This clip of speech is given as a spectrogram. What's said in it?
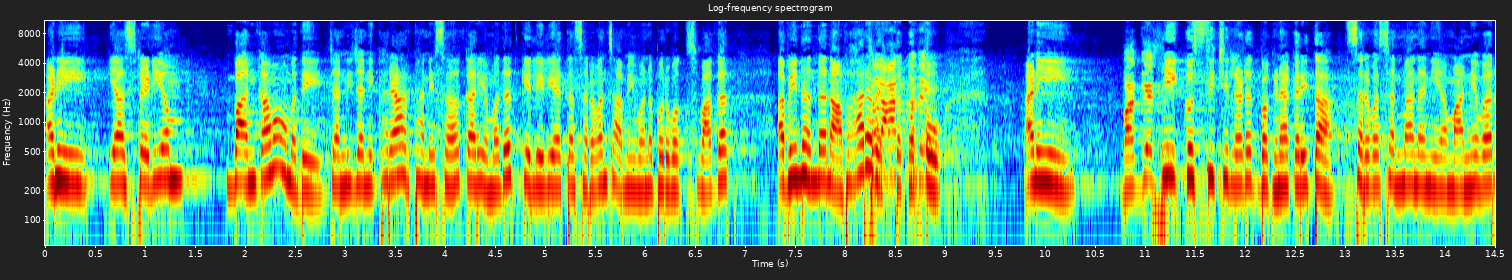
आणि या स्टेडियम बांधकामामध्ये ज्यांनी ज्यांनी खऱ्या अर्थाने सहकार्य मदत केलेली आहे त्या सर्वांचं आम्ही मनपूर्वक स्वागत अभिनंदन आभार व्यक्त. करतो. आणि ही कुस्तीची लढत बघण्याकरिता सर्व सन्माननीय मान्यवर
